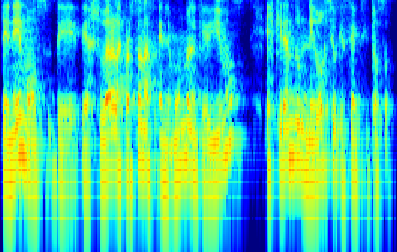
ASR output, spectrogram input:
tenemos de, ayudar a las personas en el mundo en el que vivimos es creando un negocio que sea exitoso.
